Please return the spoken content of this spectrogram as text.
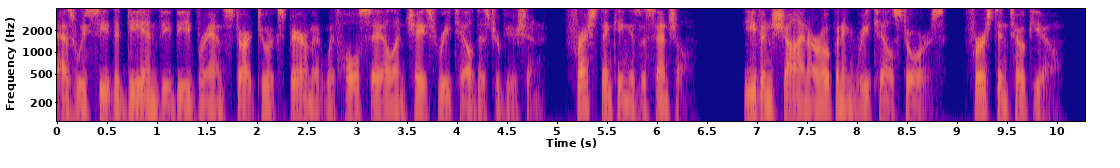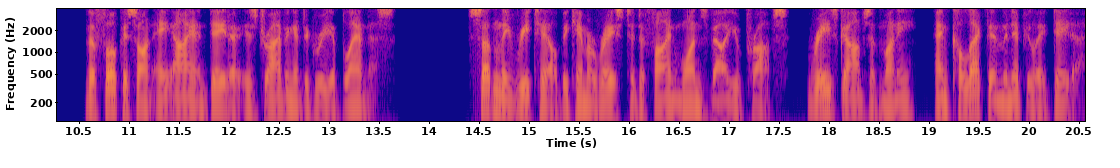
As we see the DNVB brands start to experiment with wholesale and chase retail distribution, fresh thinking is essential. Even Shein are opening retail stores, first in Tokyo. The focus on AI and data is driving a degree of blandness. Suddenly, retail became a race to define one's value props, raise gobs of money, and collect and manipulate data.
